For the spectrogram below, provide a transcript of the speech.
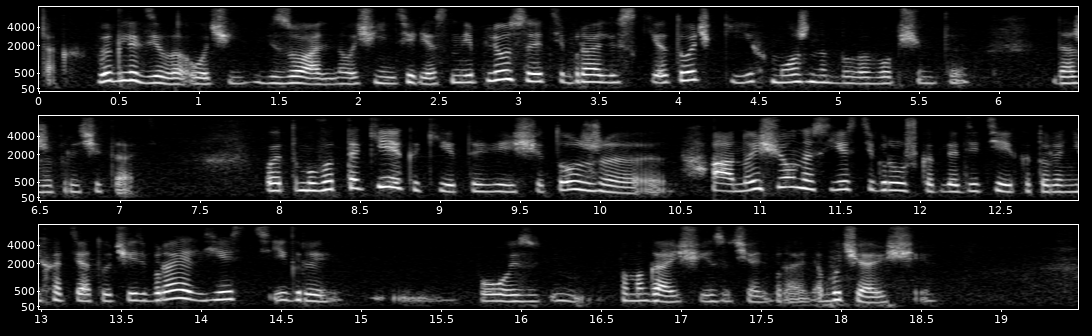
так выглядело очень визуально, очень интересно. И плюс эти бралевские точки, их можно было, в общем-то, даже прочитать. Поэтому вот такие какие-то вещи тоже. А, ну еще у нас есть игрушка для детей, которые не хотят учить Брайль. Есть игры по изу... помогающие изучать Брайль, обучающие.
